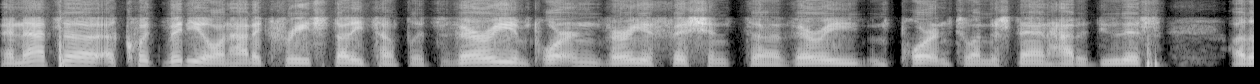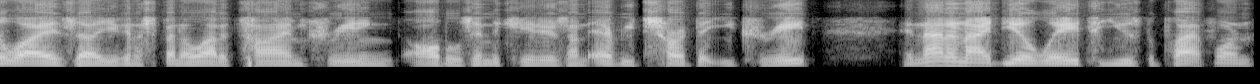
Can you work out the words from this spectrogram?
And that's a, a, quick video on how to create study templates. Very important, very efficient, uh, very important to understand how to do this. Otherwise, uh, you're going to spend a lot of time creating all those indicators on every chart that you create. And not an ideal way to use the platform.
